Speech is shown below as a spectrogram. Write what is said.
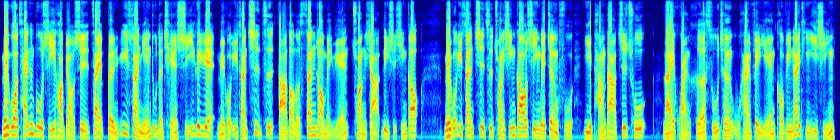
美国财政部十一号表示，在本预算年度的前十一个月，美国预算赤字达到了三兆美元，创下历史新高。美国预算赤字创新高，是因为政府以庞大支出来缓和俗称武汉肺炎 （COVID-19） 疫情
